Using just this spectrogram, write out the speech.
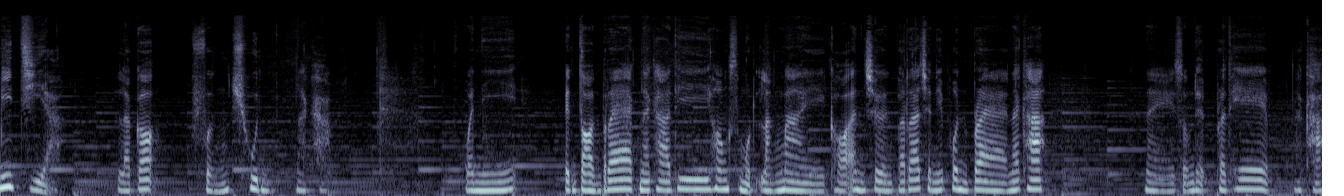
มีเจีย แล้วก็เฝิงชุนนะคะ วันนี้เป็นตอนแรกนะคะที่ห้องสมุดหลังใหม่ ขออัญเชิญพระราชนิพนธ์แปลนะคะ ในสมเด็จพระเทพนะคะ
